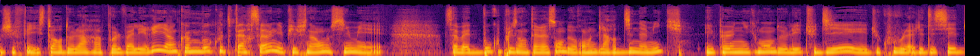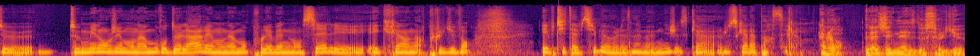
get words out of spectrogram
j'ai fait histoire de l'art à Paul Valéry, hein, comme beaucoup de personnes. Et puis finalement aussi, mais ça va être beaucoup plus intéressant de rendre l'art dynamique et pas uniquement de l'étudier. Et du coup, voilà, j'ai décidé de, de mélanger mon amour de l'art et mon amour pour l'événementiel et, et créer un art plus vivant. Et petit à petit, ben voilà, ça m'a amené jusqu'à jusqu'à la parcelle. Alors, la genèse de ce lieu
